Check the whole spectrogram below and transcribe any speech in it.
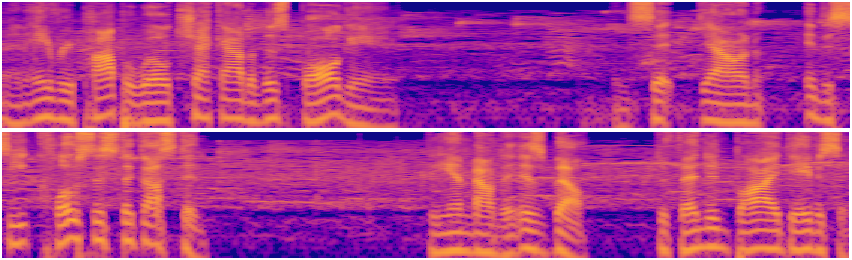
And Avery Papa will check out of this ball game and sit down in the seat closest to Gustin. The inbound to Isbell, defended by Davison.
